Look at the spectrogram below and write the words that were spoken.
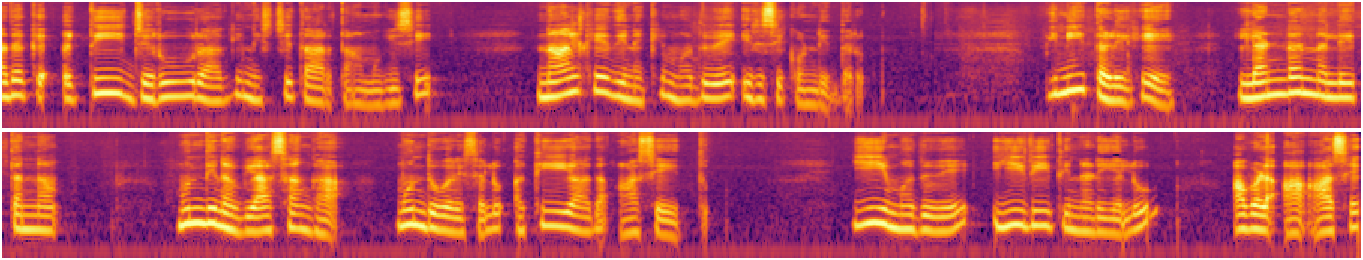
ಅದಕ್ಕೆ ಅತೀ ಜರೂರಾಗಿ ನಿಶ್ಚಿತಾರ್ಥ ಮುಗಿಸಿ ನಾಲ್ಕೇ ದಿನಕ್ಕೆ ಮದುವೆ ಇರಿಸಿಕೊಂಡಿದ್ದರು. ವಿನೀತಳಿಗೆ ಲಂಡನ್ನಲ್ಲಿ ತನ್ನ ಮುಂದಿನ ವ್ಯಾಸಂಗ ಮುಂದುವರಿಸಲು ಅತಿಯಾದ ಆಸೆ ಇತ್ತು ಈ ಮದುವೆ ಈ ರೀತಿ ನಡೆಯಲು ಅವಳ ಆ ಆಸೆ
